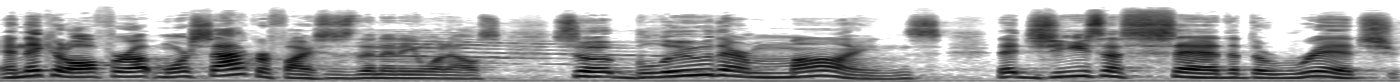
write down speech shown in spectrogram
and they could offer up more sacrifices than anyone else. So it blew their minds that Jesus said that the rich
